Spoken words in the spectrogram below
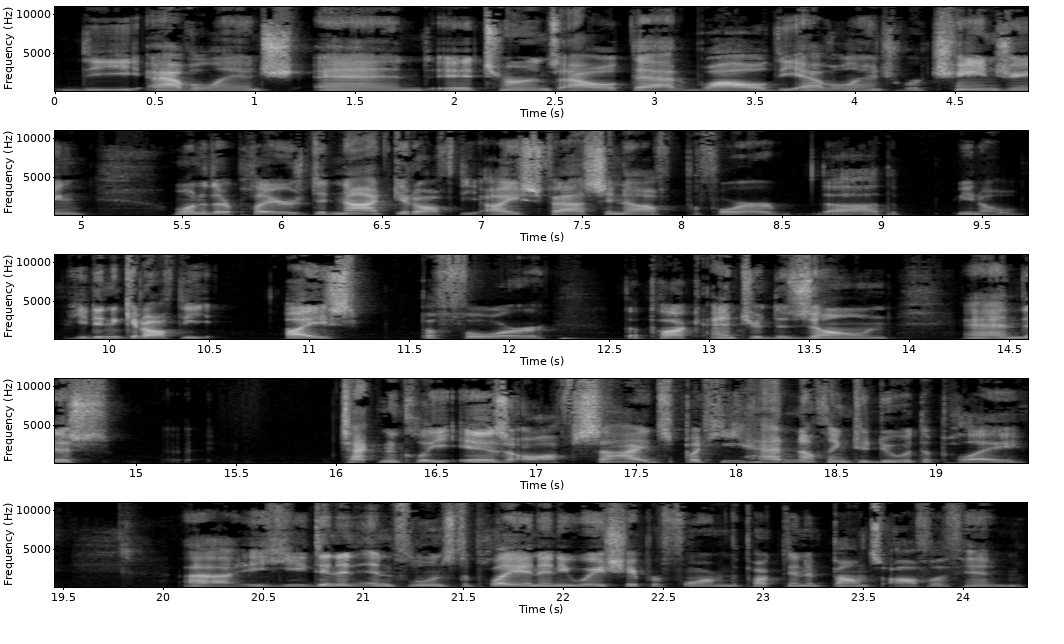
the Avalanche. And it turns out that while the Avalanche were changing, one of their players did not get off the ice fast enough before uh, the you know he didn't get off the ice before the puck entered the zone, and this technically is offsides, but he had nothing to do with the play. Uh, he didn't influence the play in any way, shape, or form. The puck didn't bounce off of him.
